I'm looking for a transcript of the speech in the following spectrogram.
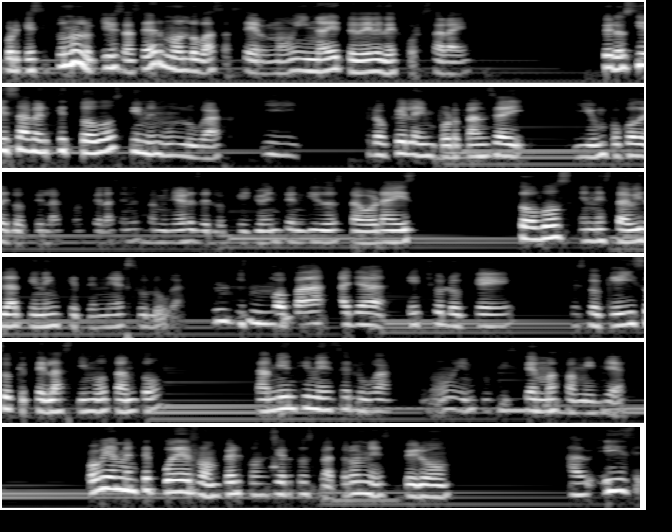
Porque si tú no lo quieres hacer, no lo vas a hacer, ¿no? Y nadie te debe de forzar a eso. Pero sí es saber que todos tienen un lugar. Y creo que la importancia y, y un poco de, lo, de las constelaciones familiares, de lo que yo he entendido hasta ahora es todos en esta vida tienen que tener su lugar. Y tu papá haya hecho lo que, pues lo que hizo que te lastimó tanto, también tiene ese lugar, ¿no? En tu sistema familiar. Obviamente puedes romper con ciertos patrones, pero es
